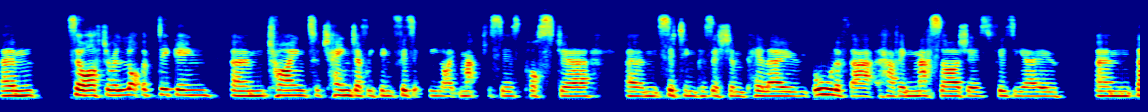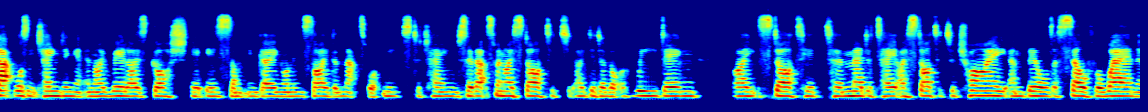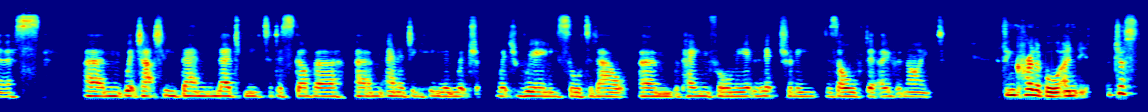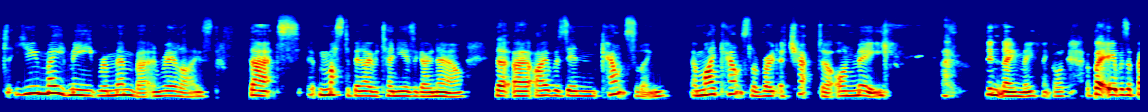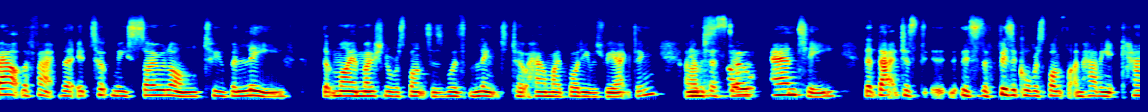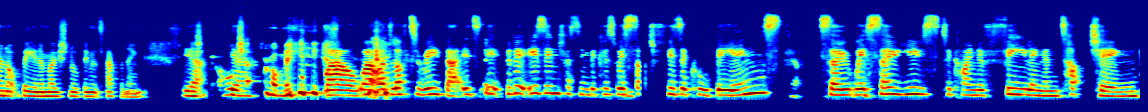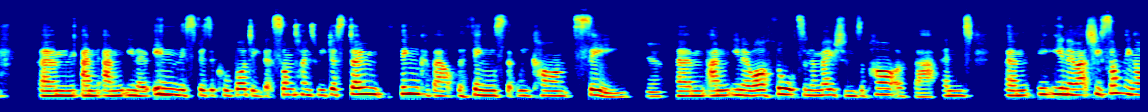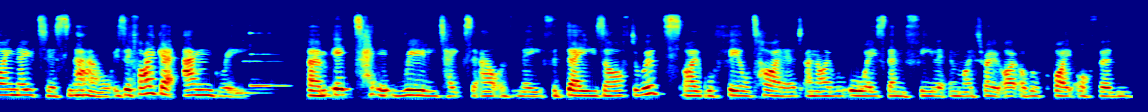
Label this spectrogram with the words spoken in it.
Um, so after a lot of digging, um, trying to change everything physically, like mattresses, posture, um, sitting position, pillow, all of that, having massages, physio, um, that wasn't changing it. And I realized, gosh, it is something going on inside, and that's what needs to change. So that's when I started, to, I did a lot of reading. I started to meditate. I started to try and build a self awareness, um, which actually then led me to discover um, energy healing, which which really sorted out um, the pain for me. It literally dissolved it overnight. It's incredible, and just you made me remember and realize that it must have been over 10 years ago now that uh, I was in counseling and my counselor wrote a chapter on me. Didn't name me, thank God. But it was about the fact that it took me so long to believe that my emotional responses was linked to how my body was reacting. And I was so anti that that just this is a physical response that i'm having. It cannot be an emotional thing that's happening. Yeah yeah. on me. Wow wow i'd love to read that. It's it but it is interesting because we're mm. such physical beings. Yeah. so we're so used to kind of feeling and touching um, and and you know in this physical body that sometimes we just don't think about the things that we can't see yeah. Um, and you know our thoughts and emotions are part of that. And um, you know actually something i notice now is if i get angry um, it it really takes it out of me for days afterwards. I will feel tired and i will always then feel it in my throat. I, I will quite often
